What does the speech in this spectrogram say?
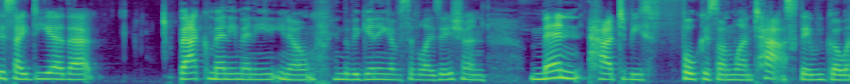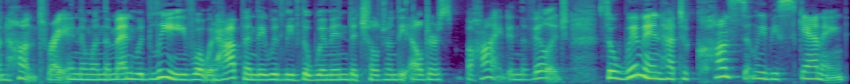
this idea that back many many you know in the beginning of civilization, men had to be focus on one task. They would go and hunt, right? And then when the men would leave, what would happen? They would leave the women, the children, the elders behind in the village. So women had to constantly be scanning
